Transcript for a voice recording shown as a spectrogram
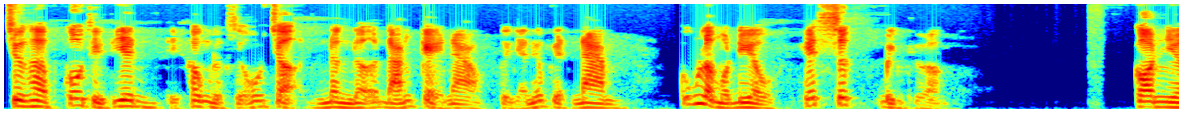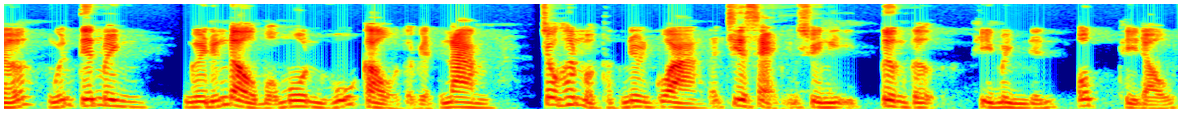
Trường hợp cô Thủy Tiên thì không được sự hỗ trợ nâng đỡ đáng kể nào từ nhà nước Việt Nam cũng là một điều hết sức bình thường. Còn nhớ Nguyễn Tiến Minh, người đứng đầu bộ môn vũ cầu tại Việt Nam trong hơn một thập niên qua đã chia sẻ những suy nghĩ tương tự khi mình đến Úc thi đấu.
